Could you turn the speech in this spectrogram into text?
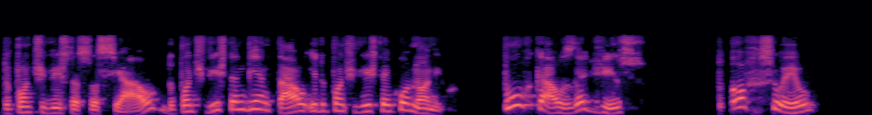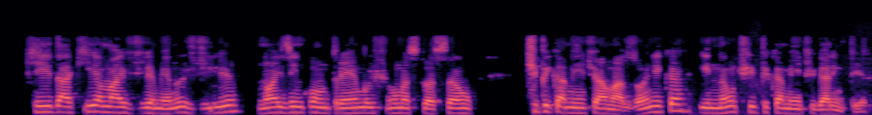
do ponto de vista social, do ponto de vista ambiental e do ponto de vista econômico. Por causa disso, torço eu que daqui a mais dia menos dia nós encontremos uma situação tipicamente amazônica e não tipicamente garimpeira.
